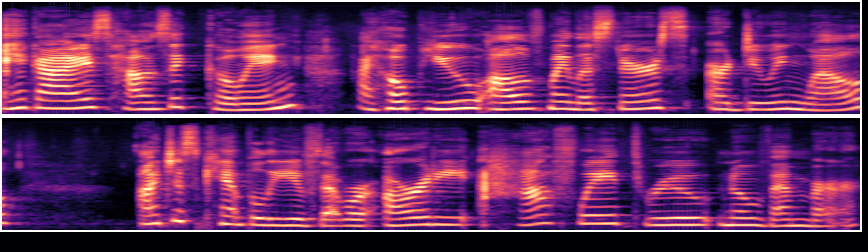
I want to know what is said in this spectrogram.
Hey guys, how's it going? I hope you, all of my listeners, are doing well. I just can't believe that we're already halfway through November.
